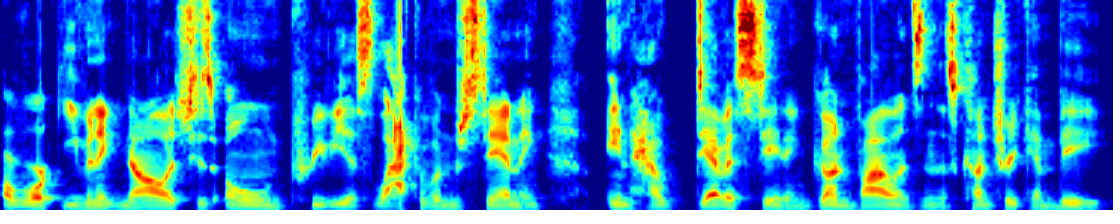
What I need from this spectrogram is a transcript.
O'Rourke even acknowledged his own previous lack of understanding in how devastating gun violence in this country can be.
